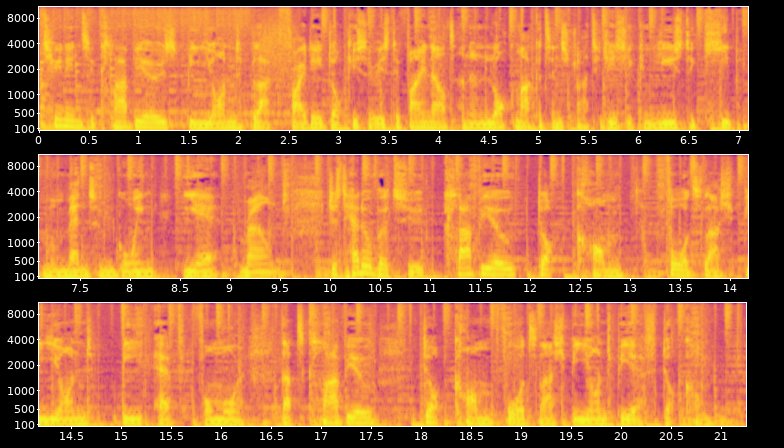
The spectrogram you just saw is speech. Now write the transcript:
Tune in to Klaviyo's Beyond Black Friday docu-series to find out and unlock marketing strategies you can use to keep momentum going year round. Just head over to klaviyo.com forward slash beyond BF for more. That's klaviyo.com forward slash beyondbf.com.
